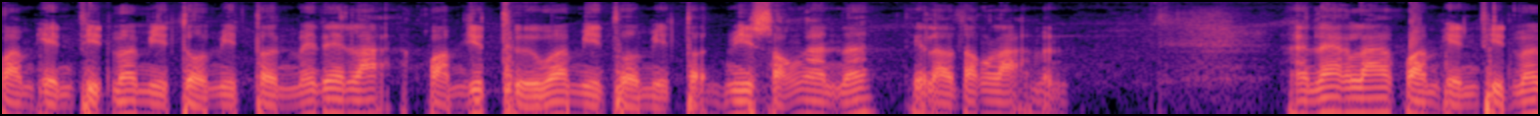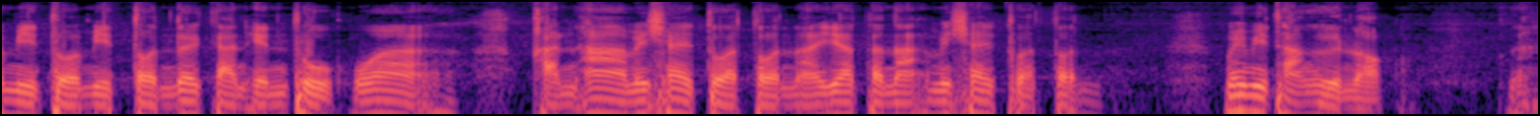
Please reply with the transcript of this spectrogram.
ความเห็นผิดว่ามีตัวมีตน ไม่ได้ละความยึดถือว่ามีตัวมีตน มีสองอันนะที่เราต้องละมันอันแรกละความเห็นผิดว่ามีตัวมีตนด้วยการเห็นถูกว่าขันห้าไม่ใช่ตัวตนอายตนะไม่ใช่ตัวตน ไม่มีทางอื่นหรอกนะ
